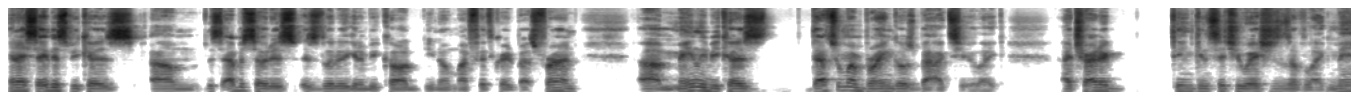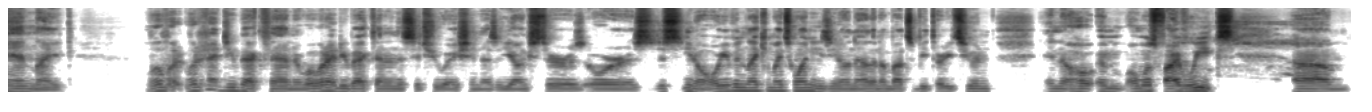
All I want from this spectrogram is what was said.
And I say this because um, this episode is is literally going to be called, you know, my fifth grade best friend, um, mainly because that's where my brain goes back to. Like, I try to think in situations of like, man, like what, what what did I do back then, or what would I do back then in this situation as a youngster, or as just you know, or even like in my twenties, you know, now that I'm about to be 32 in in, a whole, in almost five weeks, um,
